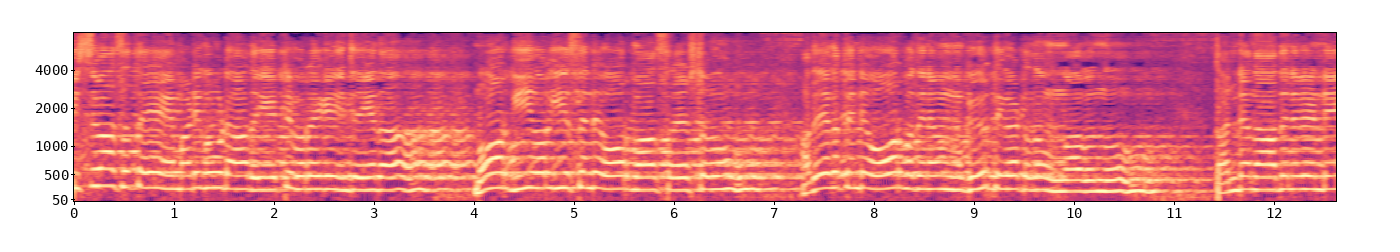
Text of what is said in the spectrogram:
വിശ്വാസത്തെ മടികൂടാതെ ഏറ്റുപറയുകയും ചെയ്ത മോർ ഗീവർഗീസിന്റെ ഓർമ്മ ശ്രേഷ്ഠവും അദ്ദേഹത്തിന്റെ ഓർമ്മ ദിനം കീർത്തി കേട്ടതും ആകുന്നു. തന്റെ നാഥന് വേണ്ടി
